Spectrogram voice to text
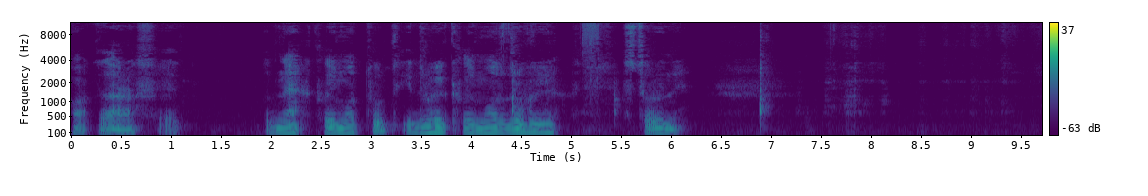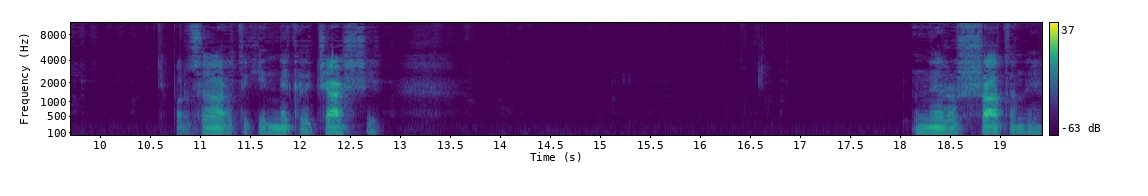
От зараз. Одне клеймо тут і друге клеймо з другої сторони. Портсигар такий не кричащий. Не розшатаний,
